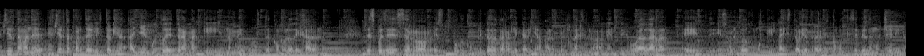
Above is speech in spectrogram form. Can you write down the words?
en cierta manera, en cierta parte de la historia hay un hueco de trama que no me gusta cómo lo dejaron. Después de ese error es un poco complicado agarrarle cariño a los personajes nuevamente o agarrar eh, sobre todo como que la historia otra vez, como que se pierde mucho el hilo.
